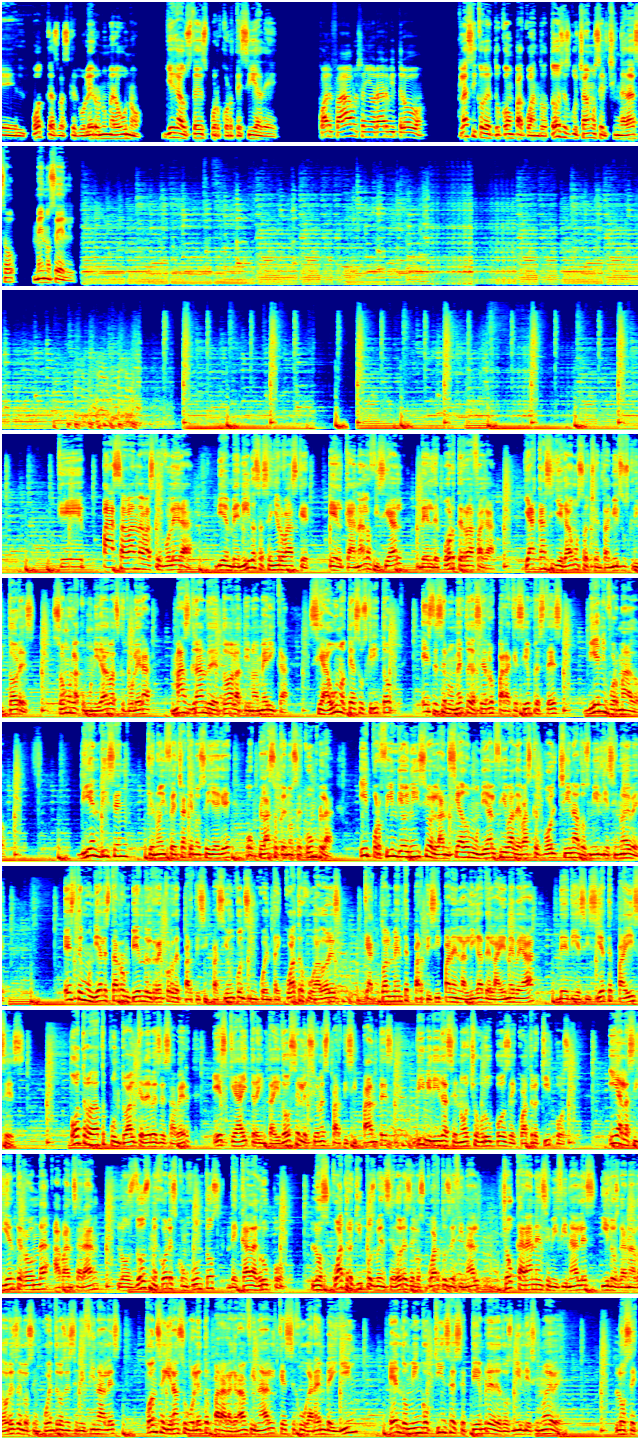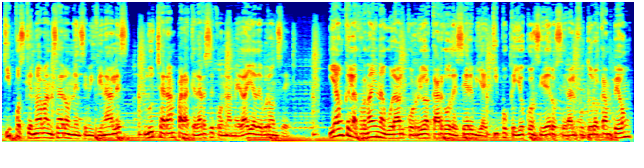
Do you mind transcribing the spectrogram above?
el podcast basquetbolero número uno, llega a ustedes por cortesía de... ¿Cuál foul, señor árbitro? Clásico de tu compa cuando todos escuchamos el chingadazo, menos él. ¿Qué pasa banda basquetbolera? Bienvenidos a Señor Básquet, el canal oficial del deporte ráfaga. Ya casi llegamos a 80 mil suscriptores. Somos la comunidad basquetbolera más grande de toda Latinoamérica. Si aún no te has suscrito, este es el momento de hacerlo para que siempre estés bien informado. Bien dicen que no hay fecha que no se llegue o plazo que no se cumpla. Y por fin dio inicio el ansiado Mundial FIBA de Básquetbol China 2019 este mundial está rompiendo el récord de participación con 54 jugadores que actualmente participan en la liga de la NBA de 17 países. Otro dato puntual que debes de saber es que hay 32 selecciones participantes divididas en 8 grupos de 4 equipos, y a la siguiente ronda avanzarán los dos mejores conjuntos de cada grupo. Los cuatro equipos vencedores de los cuartos de final chocarán en semifinales y los ganadores de los encuentros de semifinales conseguirán su boleto para la gran final que se jugará en Beijing el domingo 15 de septiembre de 2019. Los equipos que no avanzaron en semifinales lucharán para quedarse con la medalla de bronce. Y aunque la jornada inaugural corrió a cargo de Serbia, equipo que yo considero será el futuro campeón,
